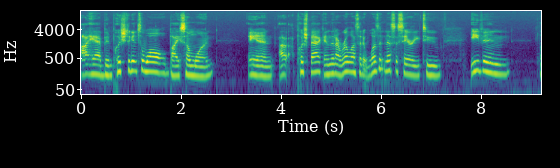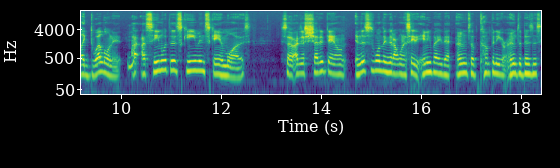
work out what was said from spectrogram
I have been pushed against a wall by someone and I I pushed back and then I realized that it wasn't necessary to even like dwell on it. Mm-hmm. I, I seen what the scheme and scam was. So I just shut it down. And this is one thing that I want to say to anybody that owns a company or owns a business.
